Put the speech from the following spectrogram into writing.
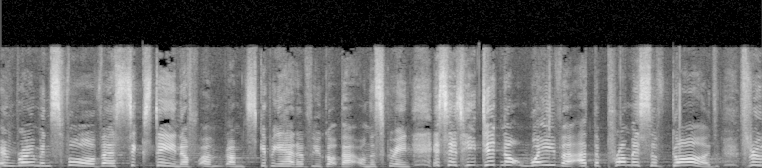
in Romans 4, verse 16. I'm, um, I'm skipping ahead, hopefully, you've got that on the screen. It says, He did not waver at the promise of God through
